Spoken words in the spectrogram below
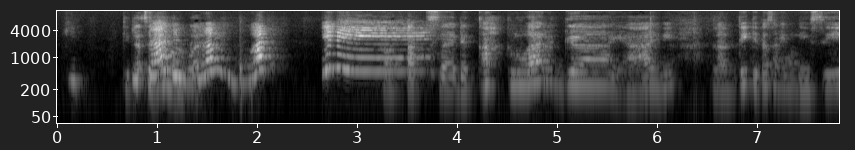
Ki- kita, Kita sedang juga membuat membuat ini. kotak sedekah keluarga ya ini nanti kita saling mengisi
